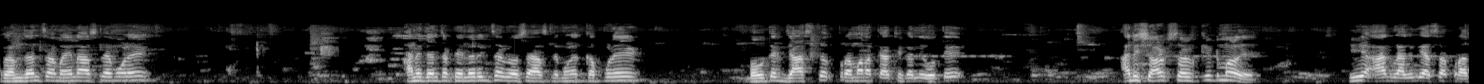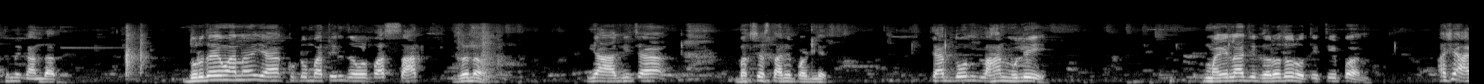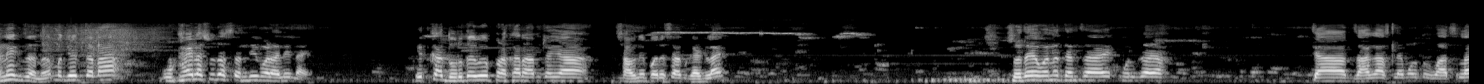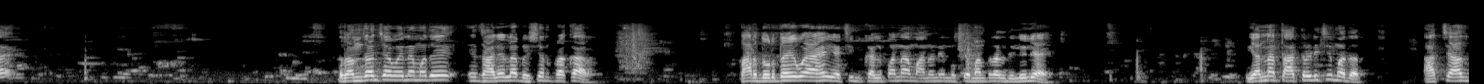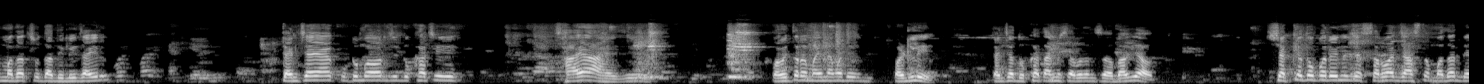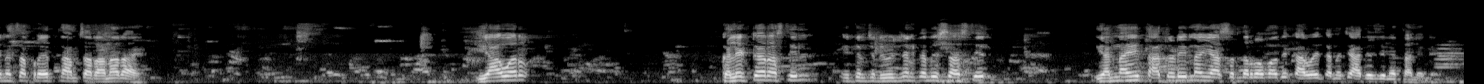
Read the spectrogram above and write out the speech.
रमजानचा महिना असल्यामुळे आणि त्यांचा टेलरिंगचा व्यवसाय असल्यामुळे कपडे बहुतेक जास्त प्रमाणात त्या ठिकाणी होते. आणि शॉर्ट सर्किटमुळे ही आग लागली असा प्राथमिक अंदाज आहे. दुर्दैवानं या कुटुंबातील जवळपास सात जण या आगीच्या भक्ष्यस्थानी पडलेत. त्यात दोन लहान मुली महिला जी गरोदर होती ती पण असे अनेक जण म्हणजे त्यांना उठायला सुद्धा संधी मिळाली नाही. इतका दुर्दैवी प्रकार आमच्या या छावणी परिसरात घडलाय. सुदैवानं त्यांचा एक मुलगा त्या जागा असल्यामुळे तो वाचलाय. रमजानच्या महिन्यामध्ये हे झालेला भीषण प्रकार फार दुर्दैव आहे याची कल्पना माननीय मुख्यमंत्र्याला दिलेली आहे. यांना तातडीची मदत आजच्या आज मदत सुद्धा दिली जाईल. त्यांच्या या कुटुंबावर जी दुःखाची छाया आहे जी पवित्र महिन्यामध्ये पडली त्यांच्या दुःखात आम्ही सर्वजण सहभागी आहोत. शक्यतो परीने जे सर्वात जास्त मदत देण्याचा प्रयत्न आमचा राहणार आहे. यावर कलेक्टर असतील इतरचे डिव्हिजन कमिशनर असतील यांनाही तातडीनं या संदर्भामध्ये कारवाई करण्याचे आदेश देण्यात आलेले आहेत.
